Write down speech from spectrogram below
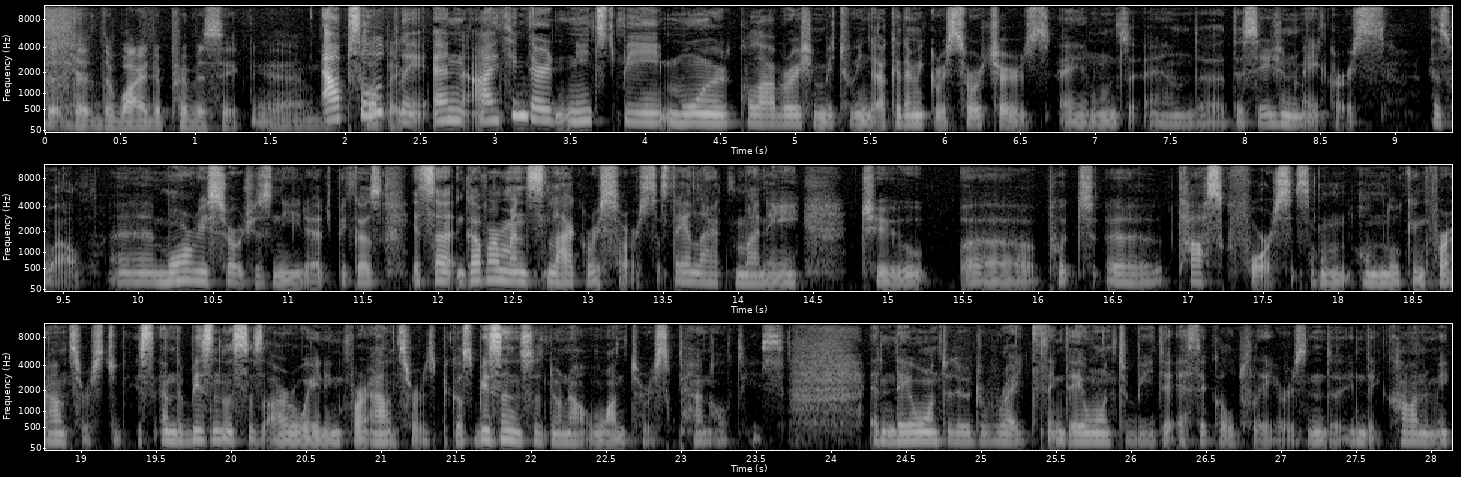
the, the, the wider privacy. Um, Absolutely, topic. and I think there needs to be more collaboration between the academic researchers and and the decision makers as well. Uh, more research is needed because it's a, governments lack resources. They lack money to uh, put uh, task forces on, on looking for answers to this. And the businesses are waiting for answers because businesses do not want to risk penalties. And they want to do the right thing. They want to be the ethical players in the, in the economy.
